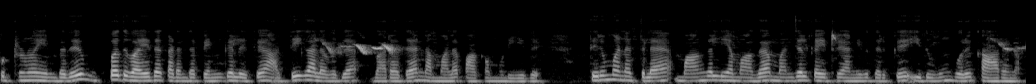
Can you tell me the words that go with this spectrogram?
புற்றுநோய் என்பது முப்பது வயதை கடந்த பெண்களுக்கு அதிக அளவில் வரதை நம்மளால் பார்க்க முடியுது. திருமணத்தில் மாங்கல்யமாக மஞ்சள் கயிற்றை அணிவதற்கு இதுவும் ஒரு காரணம்.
